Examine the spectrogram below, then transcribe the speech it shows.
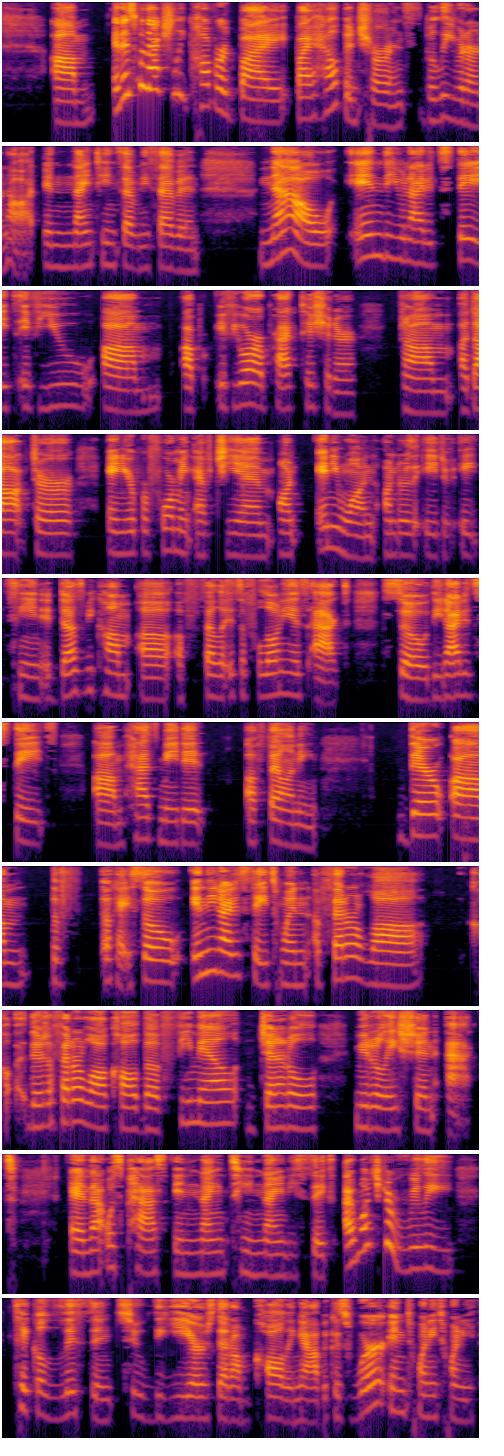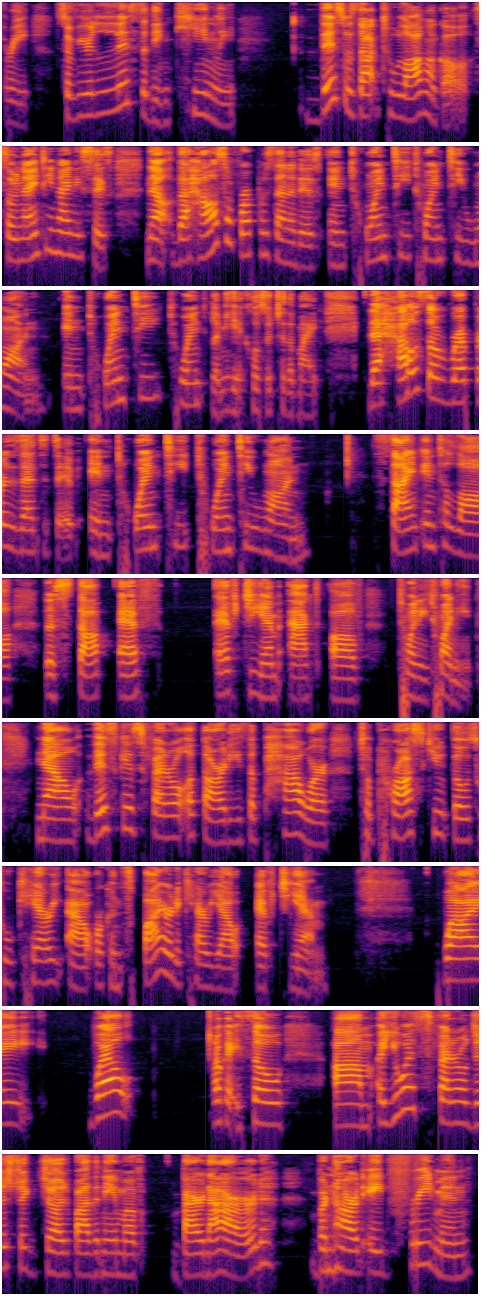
Um, and this was actually covered by by health insurance, believe it or not, in 1977. Now in the United States, if you um if you are a practitioner, um, a doctor, and you're performing FGM on anyone under the age of 18, it does become a, a fel- it's a felonious act. So the United States um, has made it a felony. There, um, the okay, so in the United States, when a federal law, there's a federal law called the Female Genital Mutilation Act, and that was passed in 1996. I want you to really take a listen to the years that I'm calling out because we're in 2023. So if you're listening keenly, this was not too long ago. So 1996. Now, the House of Representatives in 2021, in 2020, let me get closer to the mic. The House of Representatives in 2021 signed into law the Stop F FGM Act of 2020. Now, this gives federal authorities the power to prosecute those who carry out or conspire to carry out FGM. Why? Well, okay, so um, a U.S. federal district judge by the name of Bernard Bernard A. Friedman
